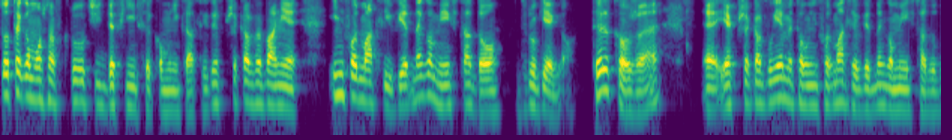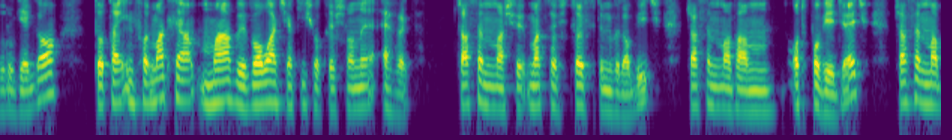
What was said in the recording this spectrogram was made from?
do tego można skrócić definicję komunikacji. To jest przekazywanie informacji z jednego miejsca do drugiego. Tylko, że e, jak przekazujemy tą informację z jednego miejsca do drugiego, to ta informacja ma wywołać jakiś określony efekt. Czasem ma, się, ma ktoś coś w tym zrobić, czasem ma Wam odpowiedzieć, czasem ma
